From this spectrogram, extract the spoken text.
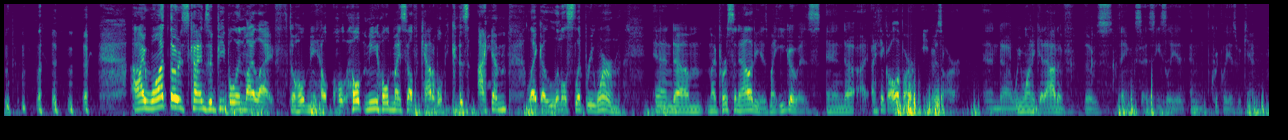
I want those kinds of people in my life to hold me help help me hold myself accountable because I am like a little slippery worm, and um, my personality is my ego is, and uh, I, I, think all of our egos are, and uh, we want to get out of those things as easily and quickly as we can.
